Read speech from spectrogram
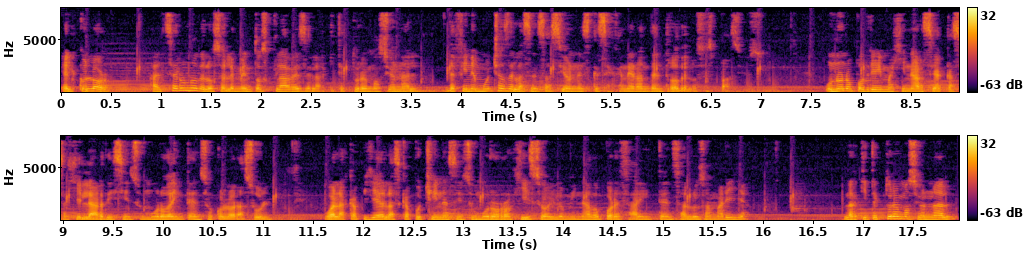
El color, al ser uno de los elementos claves de la arquitectura emocional, define muchas de las sensaciones que se generan dentro de los espacios. Uno no podría imaginarse a Casa Gilardi sin su muro de intenso color azul, o a la Capilla de las Capuchinas sin su muro rojizo iluminado por esa intensa luz amarilla. La arquitectura emocional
